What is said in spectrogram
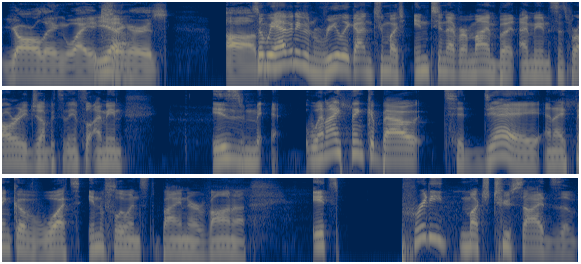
yarling white Yeah. singers. Um, So we haven't even really gotten too much into Nevermind, but I mean, since we're already jumping to the influence, I mean, is ma- when I think about today and I think of what's influenced by Nirvana, it's pretty much two sides of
